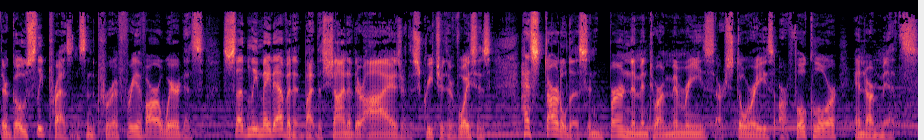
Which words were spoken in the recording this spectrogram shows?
their ghostly presence in the periphery of our awareness, suddenly made evident by the shine of their eyes or the screech of their voices, has startled us and burned them into our memories, our stories, our folklore, and our myths.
